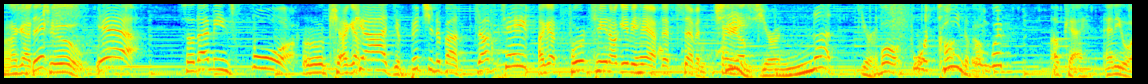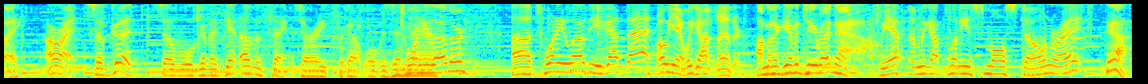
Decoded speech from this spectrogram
I got Six? two. Yeah. So that means four. Okay, I got- God, you're bitching about duct tape? I got 14. I'll give you half. That's seven. Jeez, you're a nut. You're Well, 14 of uh, them. What? Okay, anyway. All right, so good. So we're going to get other things. I already forgot what was in 20 there. leather? Uh, 20 leather, you got that? Oh, yeah, we got leather. I'm gonna give it to you right now. Yep, and we got plenty of small stone, right? Yeah.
